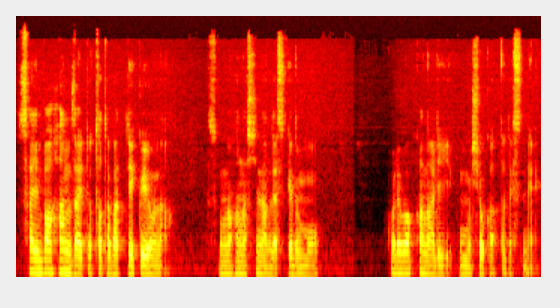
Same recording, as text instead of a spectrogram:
サイバー犯罪と戦っていくようなそんな話なんですけどもこれはかなり面白かったですね。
